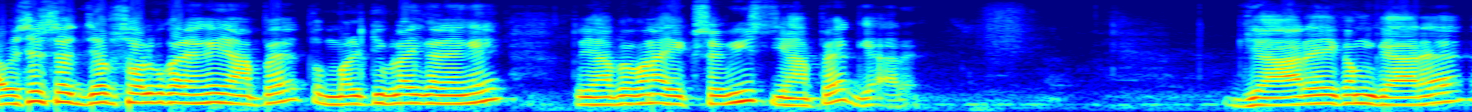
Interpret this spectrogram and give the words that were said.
अब इसे जब सॉल्व करेंगे यहाँ पे तो मल्टीप्लाई करेंगे तो यहाँ पे बना एक सौ बीस, यहाँ पे ग्यारह। ग्यारह एकम ग्यारह,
